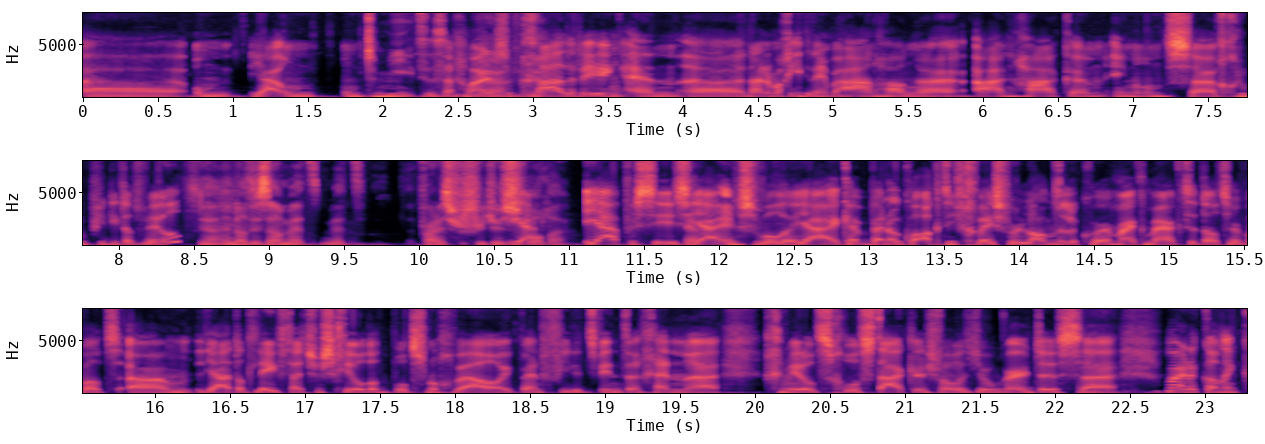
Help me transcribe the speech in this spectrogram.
Eh, om, ja, om, om te meeten, zeg maar. Ja, dus een ja. vergadering. En eh nou, daar mag iedereen bij aanhangen, aanhaken in ons eh, groepje die dat wilt. Ja, en dat is dan met, met Fridays for Future Ja. Zwolle. Ja, precies. Ja. Ja, in Zwolle. Ja, ik heb, ben ook wel actief geweest voor landelijk hoor. Maar ik merkte dat er wat, ehm, ja, dat leeftijdsverschil, dat botst nog wel. Ik ben 24 en gemiddeld schoolstaker is wel wat jonger. Dus, maar dan kan ik,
